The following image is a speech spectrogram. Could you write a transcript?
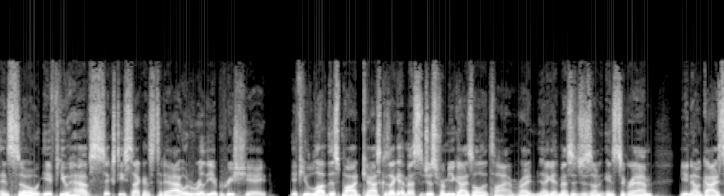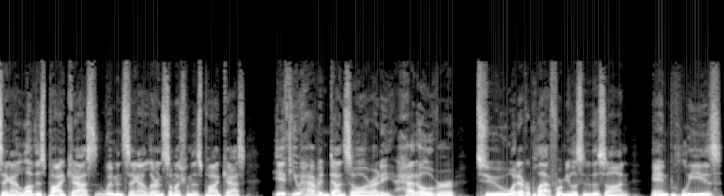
And so, if you have 60 seconds today, I would really appreciate if you love this podcast because I get messages from you guys all the time, right? I get messages on Instagram, you know, guys saying I love this podcast, women saying I learned so much from this podcast. If you haven't done so already, head over to whatever platform you listen to this on and please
